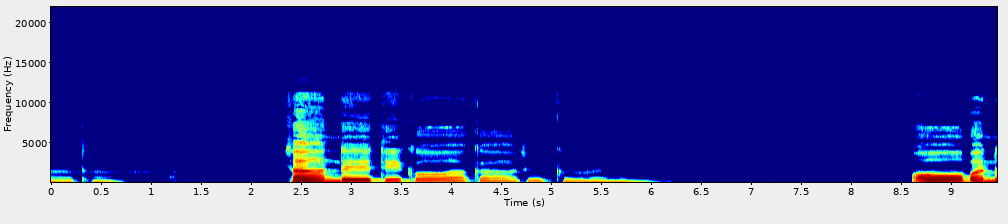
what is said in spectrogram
าธา นติติโกอาการิโกโอบัน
